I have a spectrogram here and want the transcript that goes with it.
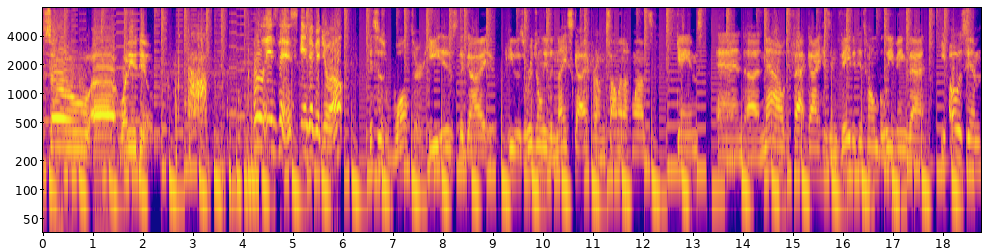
So, uh, what do you do? Is this individual? This is Walter. He is the guy, he was originally the nice guy from Salman Ahmad's games, and uh, now the fat guy has invaded his home believing that he owes him,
